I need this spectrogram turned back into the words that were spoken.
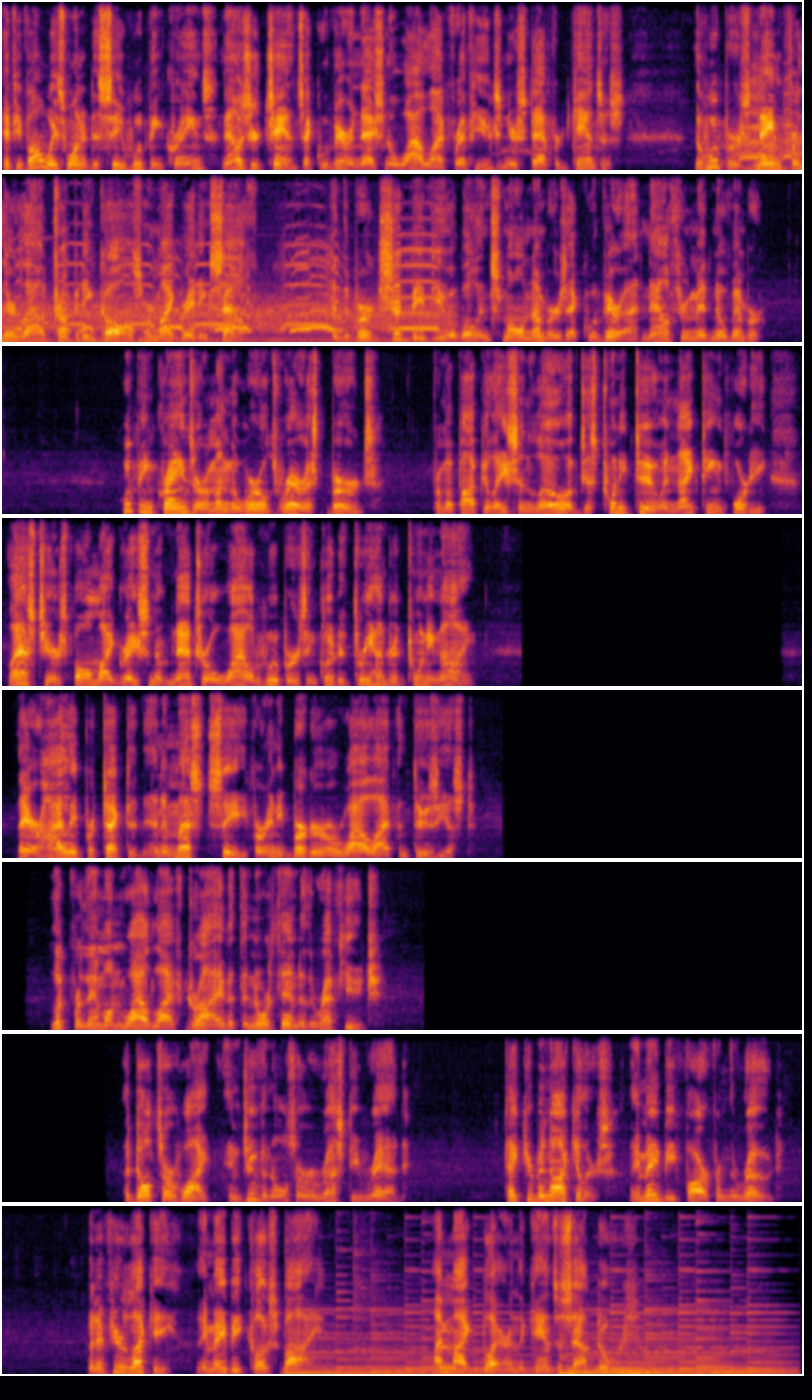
If you've always wanted to see whooping cranes, now's your chance at Quivira National Wildlife Refuge near Stafford, Kansas. The whoopers, named for their loud trumpeting calls, are migrating south, and the birds should be viewable in small numbers at Quivira now through mid November. Whooping cranes are among the world's rarest birds. From a population low of just 22 in 1940, Last year's fall migration of natural wild whoopers included 329. They are highly protected and a must see for any birder or wildlife enthusiast. Look for them on Wildlife Drive at the north end of the refuge. Adults are white and juveniles are a rusty red. Take your binoculars. They may be far from the road. But if you're lucky, they may be close by. I'm Mike Blair in the Kansas Outdoors.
